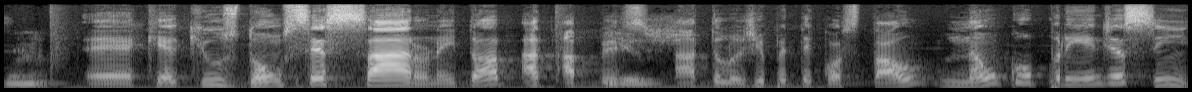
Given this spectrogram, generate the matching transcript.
né? é, que, que os dons cessaram, né? Então a, a- a a teologia pentecostal não compreende assim.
